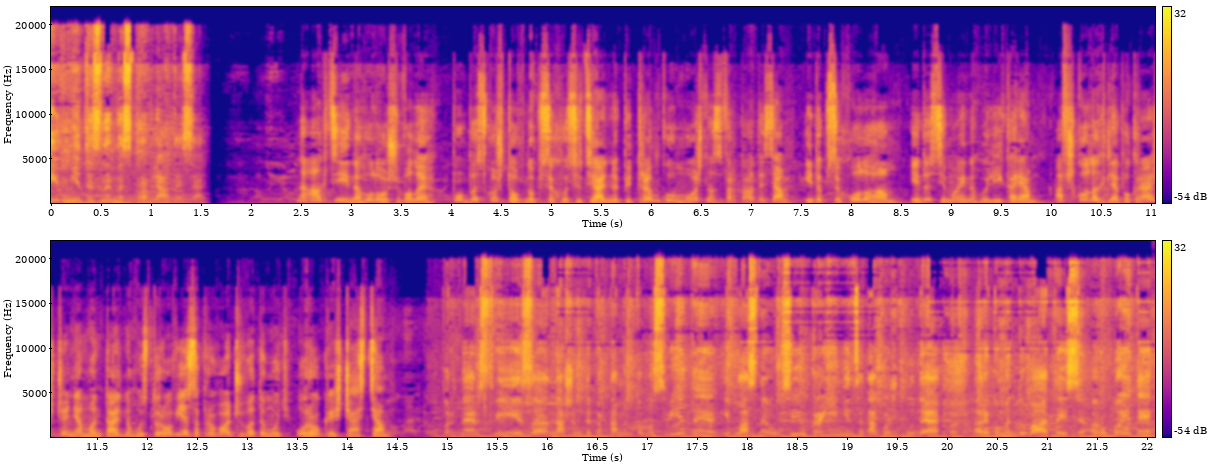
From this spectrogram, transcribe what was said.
і вміти з ними справлятися. На акції наголошували, по безкоштовну психосоціальну підтримку можна звертатися і до психолога, і до сімейного лікаря. А в школах для покращення ментального здоров'я запроваджуватимуть уроки щастя. Партнерстві з нашим департаментом освіти і власне у всій Україні це також буде рекомендуватись робити.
